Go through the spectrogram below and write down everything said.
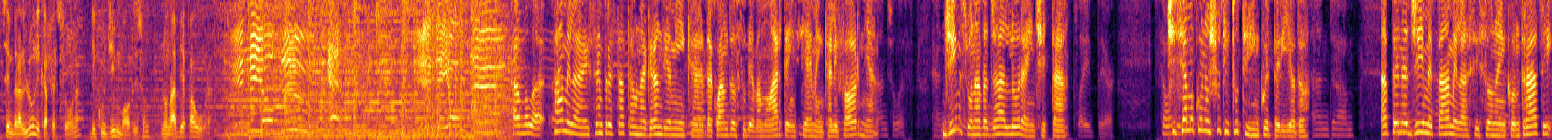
sembra l'unica persona di cui Jim Morrison non abbia paura. Pamela è sempre stata una grande amica da quando studiavamo arte insieme in California. Jim suonava già allora in città. Ci siamo conosciuti tutti in quel periodo. Appena Jim e Pamela si sono incontrati,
